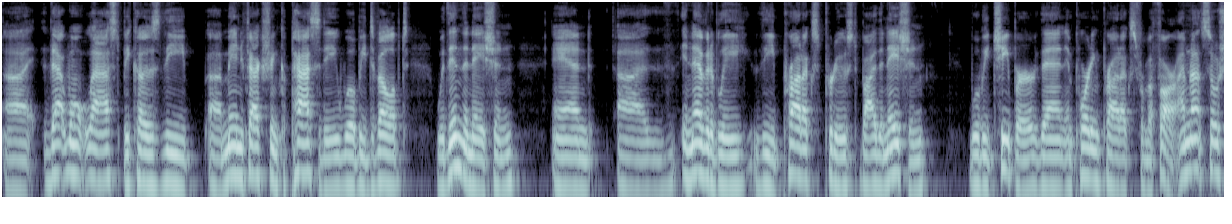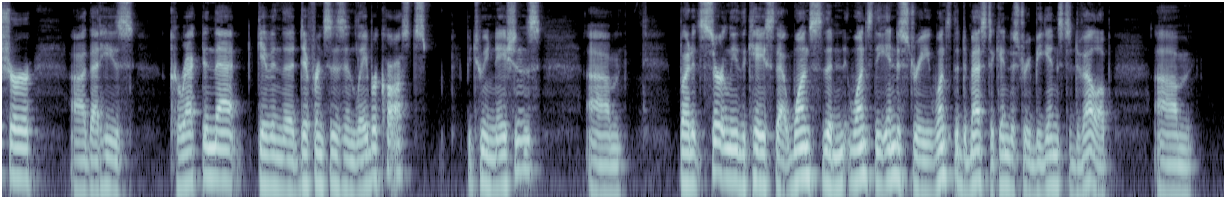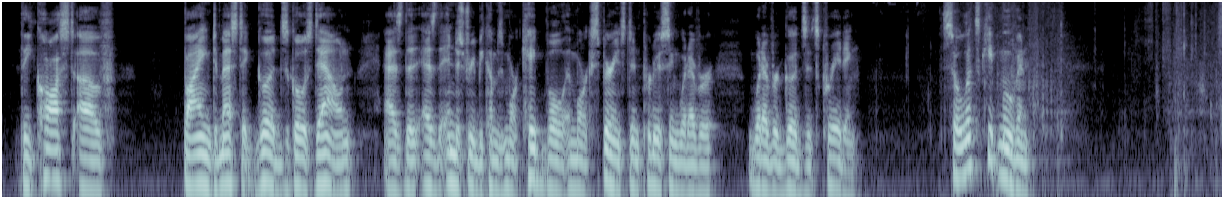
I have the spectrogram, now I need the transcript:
Uh, that won't last because the uh, manufacturing capacity will be developed within the nation and uh, inevitably the products produced by the nation will be cheaper than importing products from afar. I'm not so sure uh, that he's correct in that, given the differences in labor costs between nations. Um, but it's certainly the case that once the once the industry, once the domestic industry begins to develop, um, the cost of buying domestic goods goes down as the as the industry becomes more capable and more experienced in producing whatever whatever goods it's creating. So let's keep moving.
